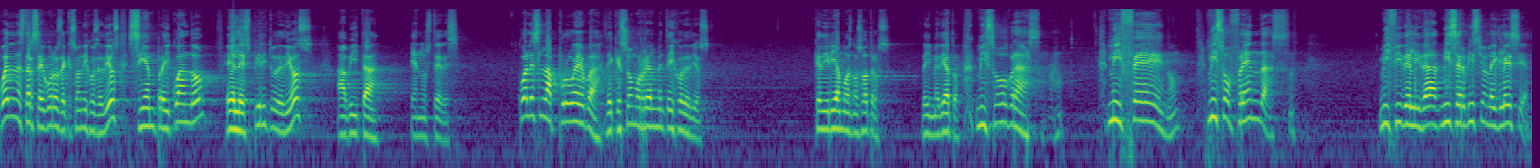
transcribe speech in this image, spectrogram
pueden estar seguros de que son hijos de Dios siempre y cuando el Espíritu de Dios habita en ustedes. ¿Cuál es la prueba de que somos realmente hijos de Dios? ¿Qué diríamos nosotros de inmediato? Mis obras, mi fe, ¿no? mis ofrendas. mi fidelidad, mi servicio en la iglesia.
